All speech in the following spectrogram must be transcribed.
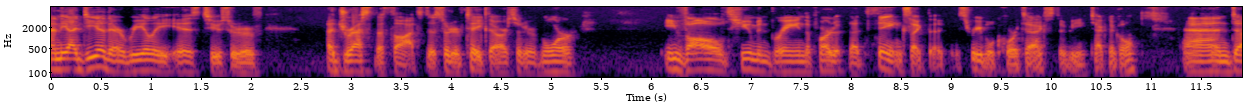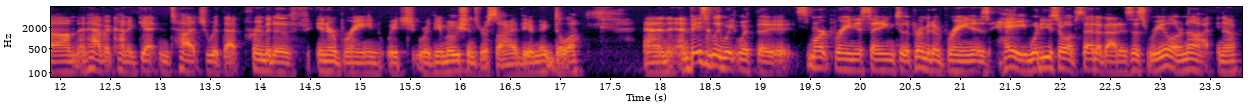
And the idea there really is to sort of address the thoughts, to sort of take our sort of more evolved human brain, the part that thinks, like the cerebral cortex, to be technical, and um, and have it kind of get in touch with that primitive inner brain, which where the emotions reside, the amygdala. And, and basically, what, what the smart brain is saying to the primitive brain is, "Hey, what are you so upset about? Is this real or not?" You know.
